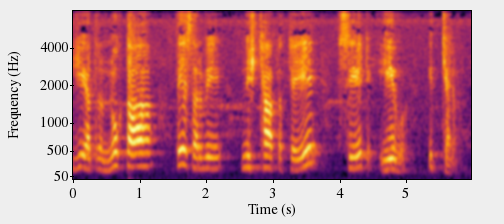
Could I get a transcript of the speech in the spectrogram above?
ये अत्र नोक्ताः, ते सर्वे निष्ठा प्रत्यये सेट एव इत्यलम्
